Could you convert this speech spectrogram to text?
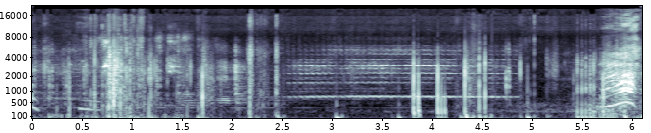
Ну, не уже. Не.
